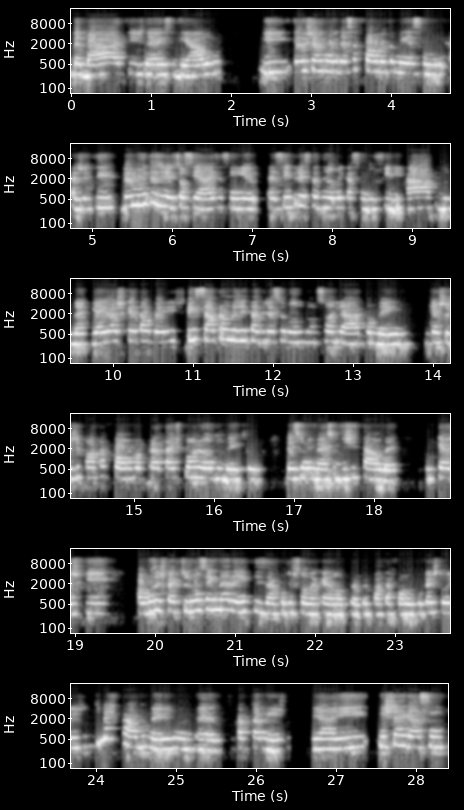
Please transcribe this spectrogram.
debates, né, esse diálogo. E eu enxergo muito dessa forma também, assim, a gente vê muitas redes sociais, assim, é, é sempre essa dinâmica, assim, do feed rápido, né? E aí eu acho que é talvez pensar para onde a gente está direcionando o nosso olhar também, em questões de plataforma, para estar tá explorando dentro desse universo digital, né? Porque acho que alguns aspectos vão ser inerentes à construção daquela própria plataforma por questões de mercado mesmo, é, do capitalismo. E aí enxergar assim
